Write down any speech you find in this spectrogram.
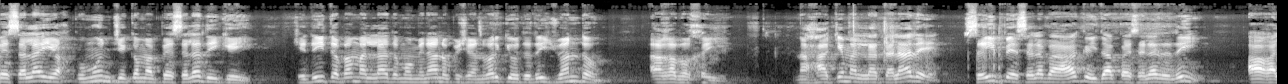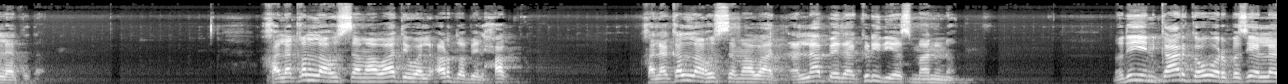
فیصله يحكمون چې کومه فیصله دی کوي چې دی ته بم الله د مؤمنانو په شانور کې او د دې ژوند هغه بخي نه حاکم الله تعالی دی صحیح فیصله به کوي دا فیصله ده دی هغه غلط ده خلق الله السماوات والارض بالحق خلق الله السماوات الله پیدا کړی دی اسمانونه نو دی انکار کو ورپسې الله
